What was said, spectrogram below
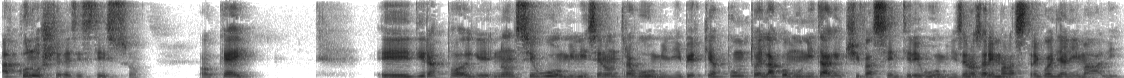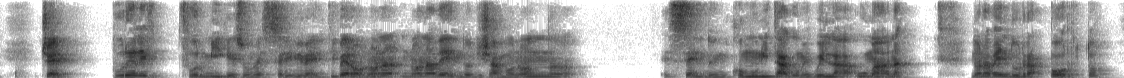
a conoscere se stesso, ok? E dirà poi che non si è uomini se non tra uomini, perché appunto è la comunità che ci fa sentire uomini, se no saremmo alla stregua di animali. Cioè, pure le formiche sono esseri viventi, però non, non avendo, diciamo, non essendo in comunità come quella umana, non avendo un rapporto,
